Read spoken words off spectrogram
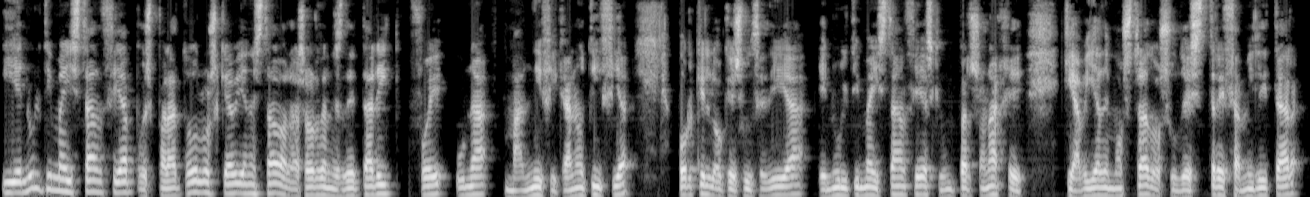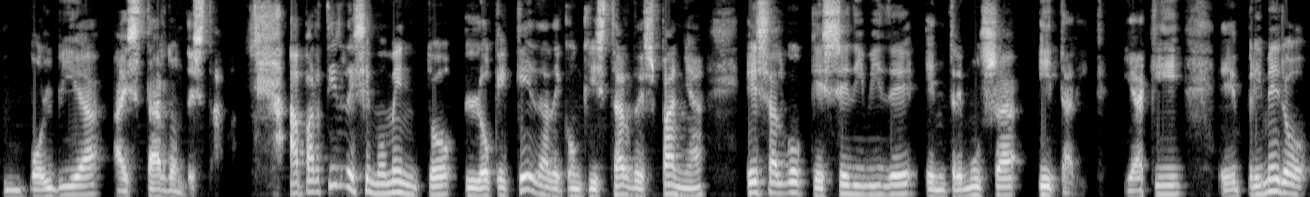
y en última instancia, pues para todos los que habían estado a las órdenes de Tariq fue una magnífica noticia porque lo que sucedía en última instancia es que un personaje que había demostrado su destreza militar volvía a estar donde estaba. A partir de ese momento, lo que queda de conquistar de España es algo que se divide entre Musa y Tarik. Y aquí, eh, primero,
